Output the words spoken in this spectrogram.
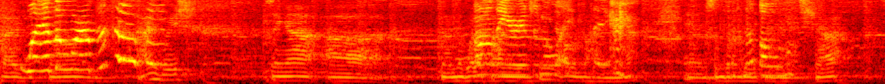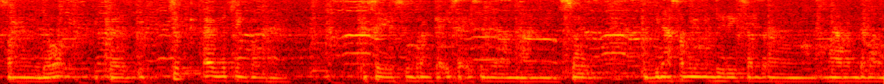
What in the world just happened? I wish. Kasi nga, uh, sa the original lights there. And sobrang galit siya sa mundo because it took everything from him. Kasi sobrang kaisa-isa nilang mahal yun. So, pag binasa mo yung lyrics, sobrang nararamdaman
